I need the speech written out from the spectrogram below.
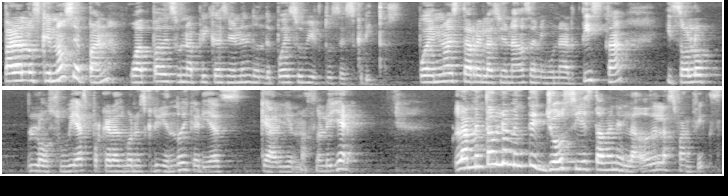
Para los que no sepan, Wattpad es una aplicación en donde puedes subir tus escritos. Pueden no estar relacionados a ningún artista y solo los subías porque eras bueno escribiendo y querías que alguien más lo leyera. Lamentablemente yo sí estaba en el lado de las fanfics.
